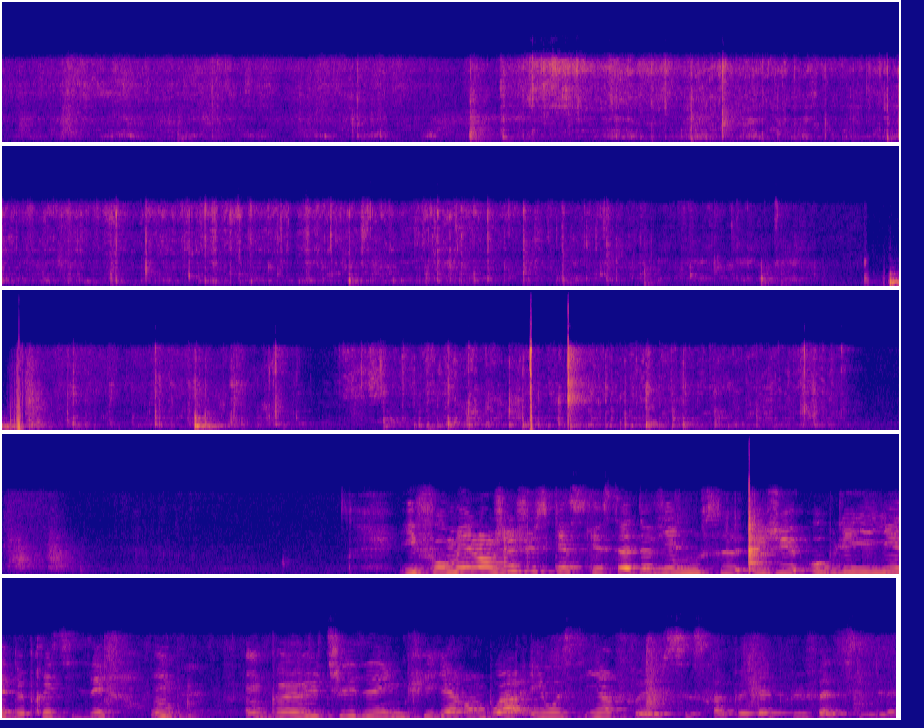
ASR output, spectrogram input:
Faut mélanger jusqu'à ce que ça devienne mousseux. Et j'ai oublié de préciser, on, peut utiliser une cuillère en bois et aussi un feuille. Ce sera peut-être plus facile.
